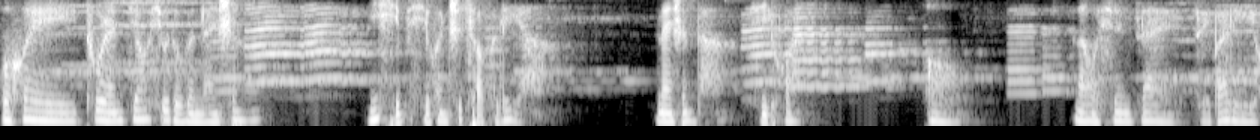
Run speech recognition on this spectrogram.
我会突然娇羞地问男生：“你喜不喜欢吃巧克力呀？”男生答：“喜欢。”哦，那我现在嘴巴里有，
